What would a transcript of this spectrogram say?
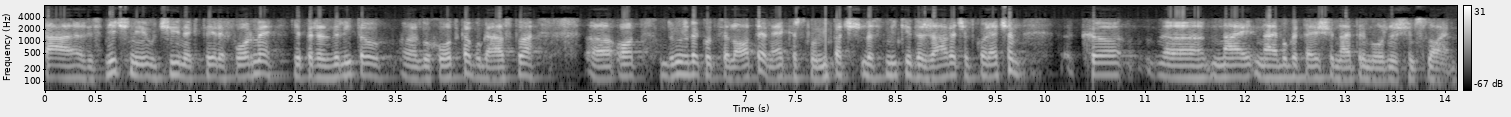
ta resnični učinek te reforme je prerazdelitev uh, dohodka, bogatstva uh, od družbe kot celote, ne, ker smo mi pač lastniki države, če tako rečem, k uh, naj, najbogatejšim, najpremožnejšim slojem.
